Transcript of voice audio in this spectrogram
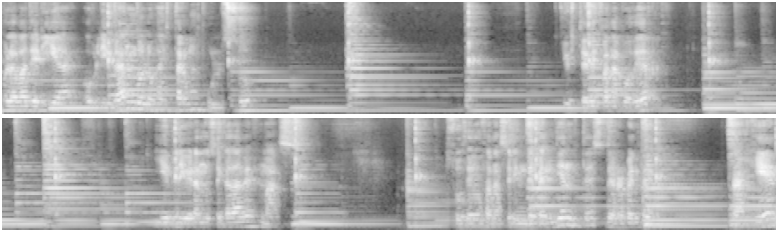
o la batería obligándolos a estar un pulso. Y ustedes van a poder ir liberándose cada vez más sus dedos van a ser independientes, de repente trajean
